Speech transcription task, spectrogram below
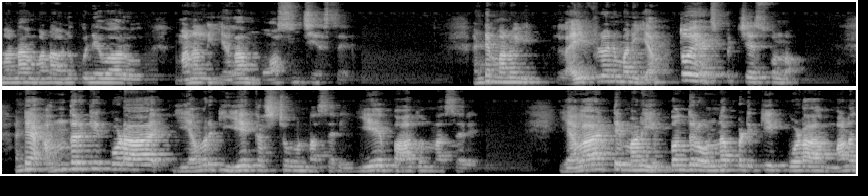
మన, మన అనుకునేవారు మనల్ని ఎలా మోసం చేస్తారు అంటే మనం లైఫ్‌లోని మనం ఎంతో ఎక్స్‌పెక్ట్ చేసుకున్నాం. అంటే అందరికీ కూడా ఎవరికి ఏ కష్టం ఉన్నా సరే, ఏ బాధ ఉన్నా సరే, ఎలాంటి మన ఇబ్బందులు ఉన్నప్పటికీ కూడా మనం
